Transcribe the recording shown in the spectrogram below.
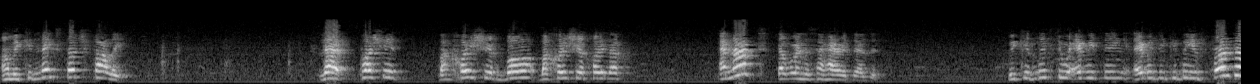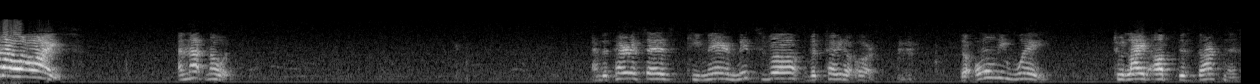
and we can make such folly that Pashit, And not that we're in the Sahara Desert. We could live through everything, everything could be in front of our eyes, and not know it. And the Torah says, Kiner mitzvah v'toira or. The only way to light up this darkness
